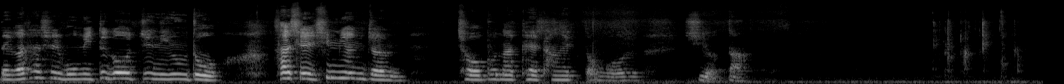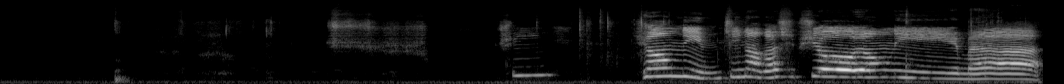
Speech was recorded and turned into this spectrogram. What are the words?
내가 사실 몸이 뜨거워진 이유도 사실 10년 전 저분한테 당했던 것이었다. 취. 형님 지나가십시오 형님 아,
